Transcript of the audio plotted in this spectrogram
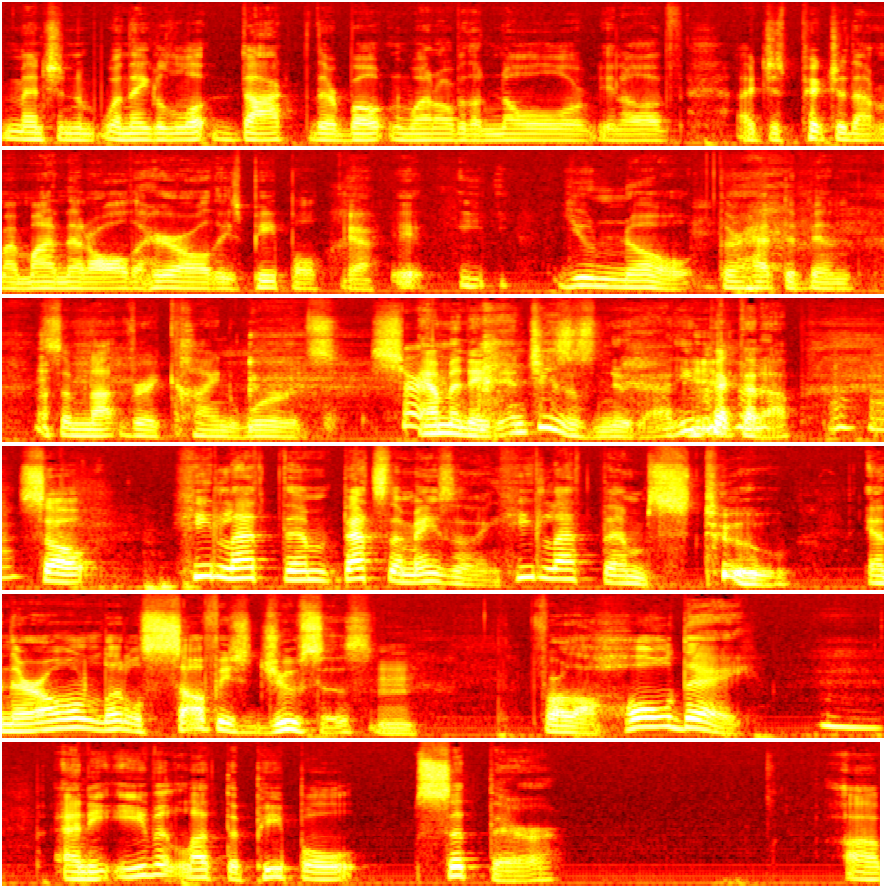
mentioned when they docked their boat and went over the knoll, or you know, if, I just pictured that in my mind. Then all the here, are all these people. Yeah. It, you know, there had to have been some not very kind words Sure. emanating, and Jesus knew that. He picked it mm-hmm. up. Mm-hmm. So he let them. That's the amazing thing. He let them stew in their own little selfish juices for the whole day. And he even let the people sit there. Uh,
